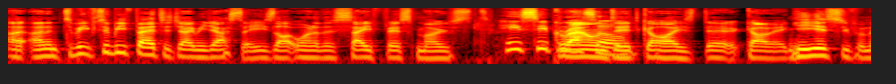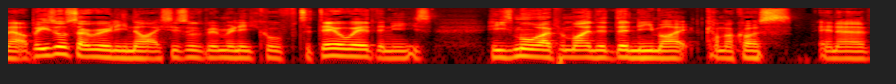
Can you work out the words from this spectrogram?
and to be to be fair to Jamie Jasta, he's like one of the safest, most He's super grounded guys going. He is super metal, but he's also really nice. He's always been really cool to deal with, and he's he's more open minded than he might come across in a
